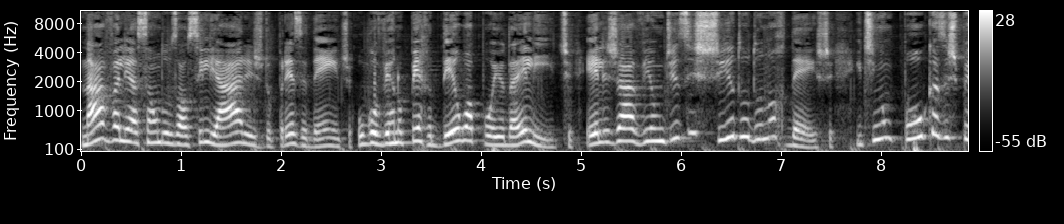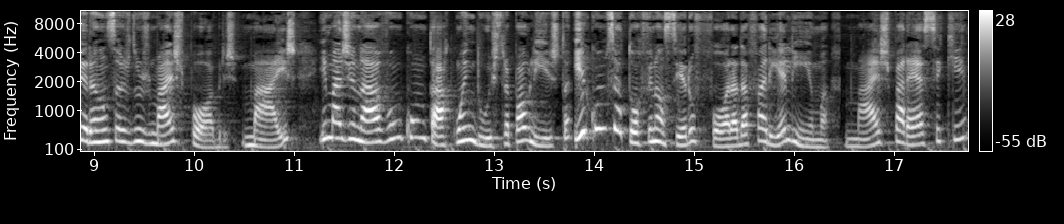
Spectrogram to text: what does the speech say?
Na avaliação dos auxiliares do presidente, o governo perdeu o apoio da elite. Eles já haviam desistido do Nordeste e tinham poucas esperanças dos mais pobres, mas imaginavam contar com a indústria paulista e com o setor financeiro fora da Faria Lima. Mas parece que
